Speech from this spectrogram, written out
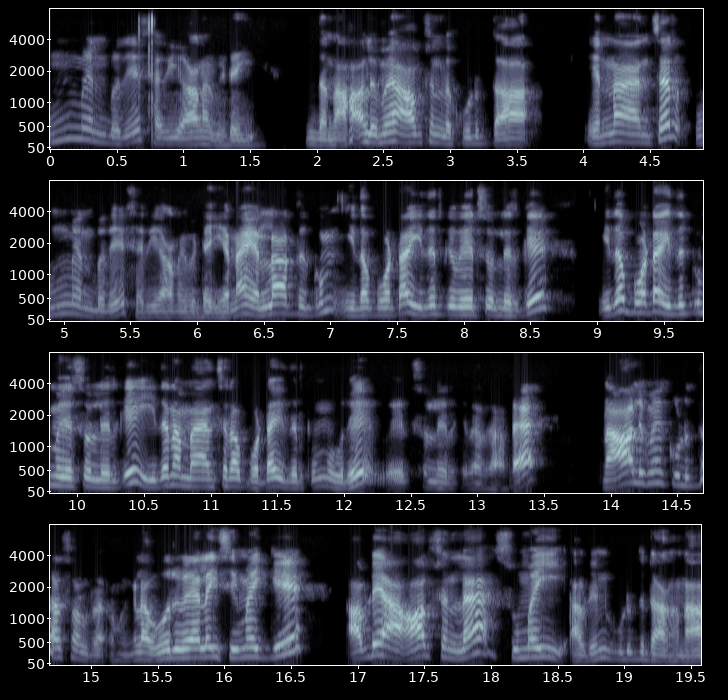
உம் என்பதே சரியான விடை. இந்த நாலுமே ஆப்ஷன்ல கொடுத்தா என்ன ஆன்சர் உம் என்பதே சரியான விடை. ஏன்னா எல்லாத்துக்கும் இதை போட்டா இதற்கு வேர் சொல் இருக்கு. இதை போட்டா இதுக்கும் வேர் சொல் இருக்கு. இதை நம்ம ஆன்சரா போட்டா இதற்கும் ஒரு வேர் சொல் இருக்கிறதால நாலுமே கொடுத்தா சொல்றேன். ஓகேங்களா? ஒருவேளை சிமைக்கு அப்படியே ஆப்ஷன்ல சுமை அப்படின்னு கொடுத்துட்டாங்கன்னா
